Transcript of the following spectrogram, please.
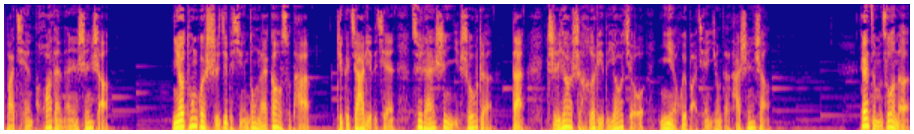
把钱花在男人身上。你要通过实际的行动来告诉他，这个家里的钱虽然是你收着，但只要是合理的要求，你也会把钱用在他身上。该怎么做呢？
